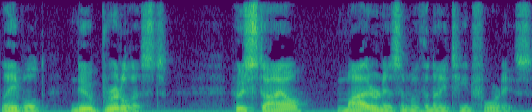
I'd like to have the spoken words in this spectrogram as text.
labeled New Brutalist, whose style modernism of the 1940s.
